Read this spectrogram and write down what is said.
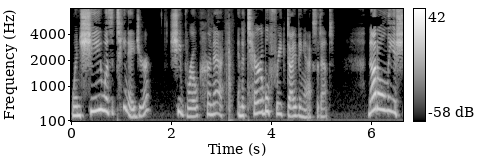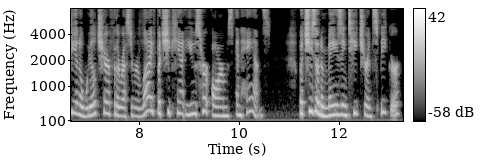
When she was a teenager, she broke her neck in a terrible freak diving accident. Not only is she in a wheelchair for the rest of her life, but she can't use her arms and hands. But she's an amazing teacher and speaker.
